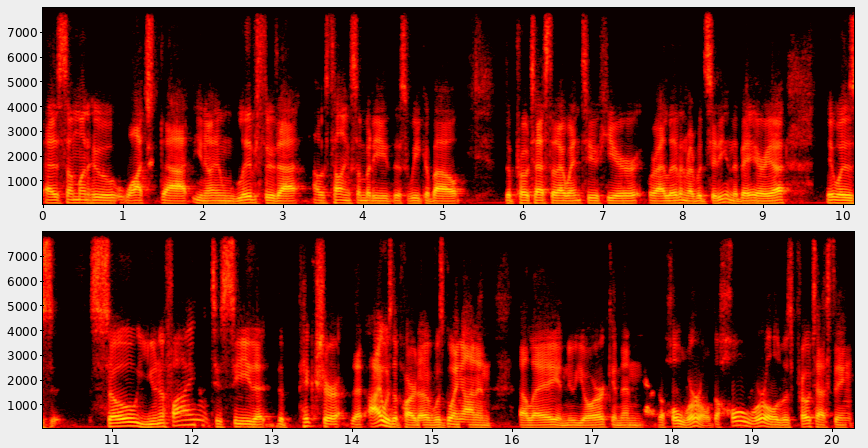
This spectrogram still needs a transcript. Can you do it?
As someone who watched that, you know, and lived through that, I was telling somebody this week about the protest that I went to here where I live in Redwood City in the Bay Area. It was so unifying to see that the picture that I was a part of was going on in LA and New York, and then the whole world. The whole world was protesting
